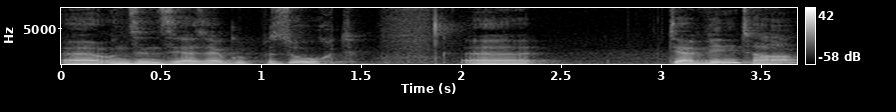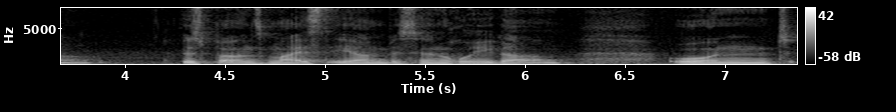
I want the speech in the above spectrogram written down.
äh, und sind sehr, sehr gut besucht. Äh, der Winter ist bei uns meist eher ein bisschen ruhiger. Und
